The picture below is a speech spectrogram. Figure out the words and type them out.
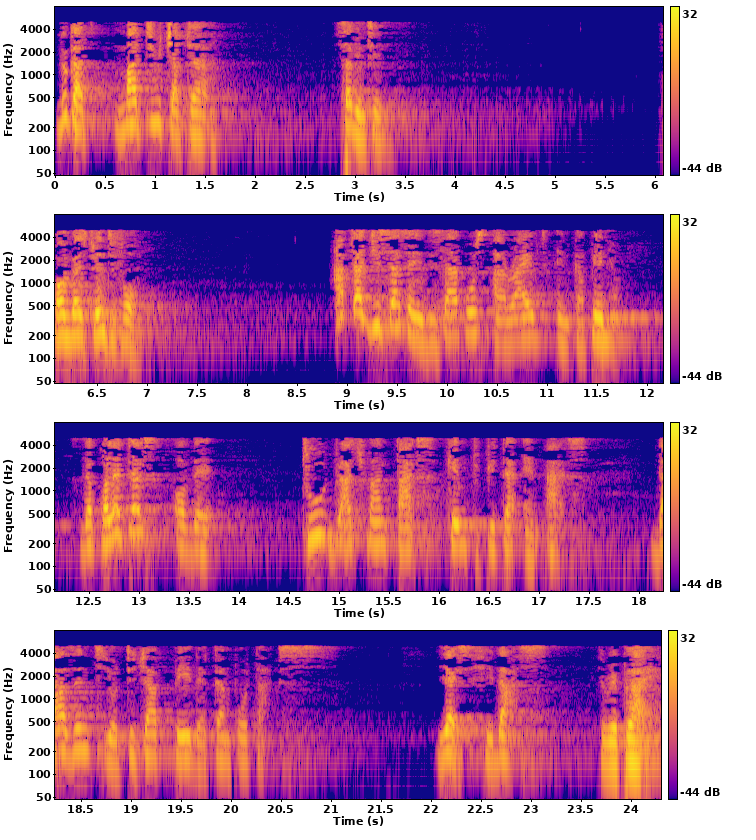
Look at Matthew chapter 17. From verse 24. After Jesus and his disciples arrived in Capernaum, the collectors of the two drachma tax came to Peter and asked, Doesn't your teacher pay the temple tax? Yes, he does. He replied.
